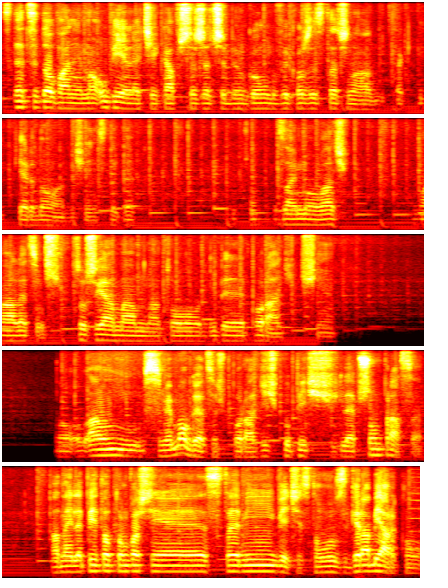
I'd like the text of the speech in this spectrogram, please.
Zdecydowanie na o wiele ciekawsze rzeczy bym go mógł wykorzystać, no a takim pierdołami się niestety zajmować. No ale cóż, cóż ja mam na to niby poradzić, nie? No, a w sumie mogę coś poradzić, kupić lepszą prasę. A najlepiej to tą właśnie z tymi, wiecie, z tą zgrabiarką.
